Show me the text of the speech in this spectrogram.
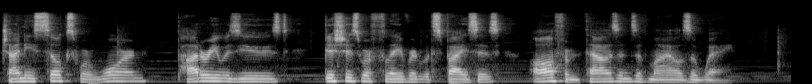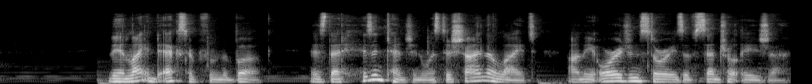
Chinese silks were worn, pottery was used, dishes were flavored with spices, all from thousands of miles away. The enlightened excerpt from the book is that his intention was to shine the light on the origin stories of Central Asia,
